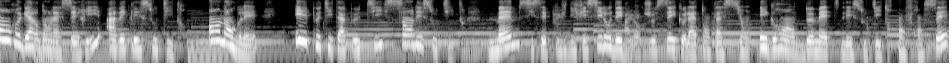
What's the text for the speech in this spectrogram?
En regardant la série avec les sous-titres en anglais et petit à petit sans les sous-titres, même si c'est plus difficile au début. Alors je sais que la tentation est grande de mettre les sous-titres en français,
